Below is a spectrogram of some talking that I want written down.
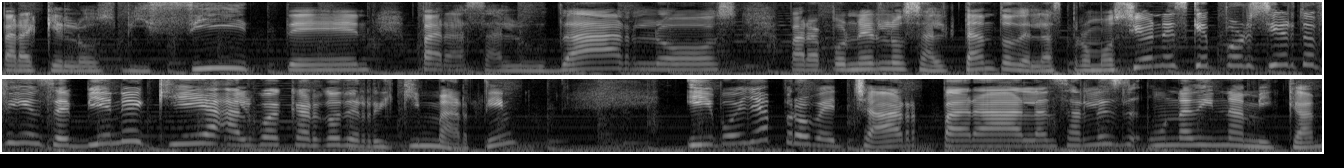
para que los visiten, para saludarlos, para ponerlos al tanto de las promociones. Que por cierto, fíjense, viene aquí algo a cargo de Ricky Martin Y voy a aprovechar para lanzarles una dinámica.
